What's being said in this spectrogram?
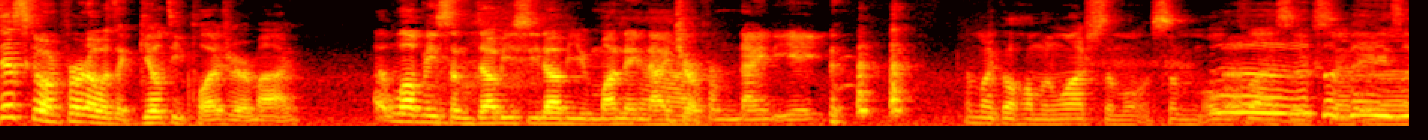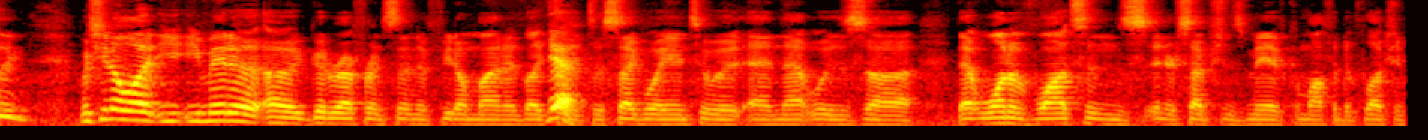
Disco Inferno was a guilty pleasure of mine. I love me some WCW Monday God. Nitro from '98. I might go home and watch some some old Oh, classics. that's amazing. But you know what? You, you made a, a good reference, and if you don't mind, I'd like Yeah. to, to segue into it. And that was uh, that one of Watson's interceptions may have come off a deflection.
